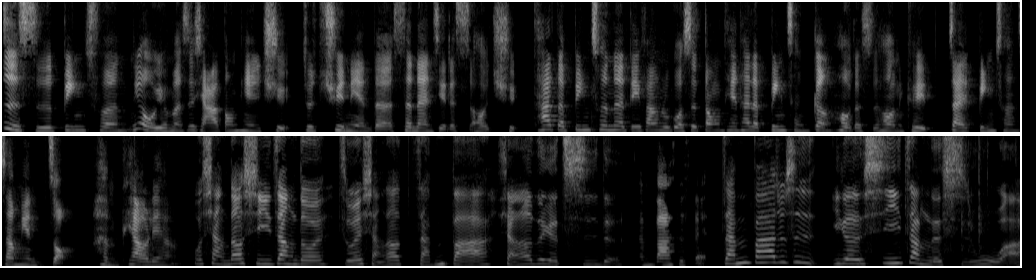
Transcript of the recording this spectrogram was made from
日食冰村。因为我原本是想要冬天去，就去年的圣诞节的时候去。它的冰村那地方，如果是冬天，它的冰层更厚的时候，你可以在冰川上面走。很漂亮，我想到西藏都只会想到糌粑，想到这个吃的。糌粑是谁？糌粑就是一个西藏的食物啊。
